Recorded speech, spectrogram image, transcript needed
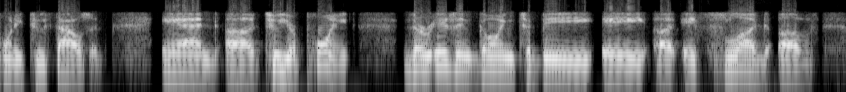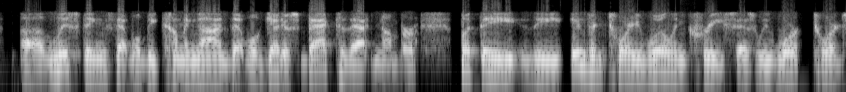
22,000. And uh, to your point, there isn't going to be a uh, a flood of uh, listings that will be coming on that will get us back to that number, but the the inventory will increase as we work towards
